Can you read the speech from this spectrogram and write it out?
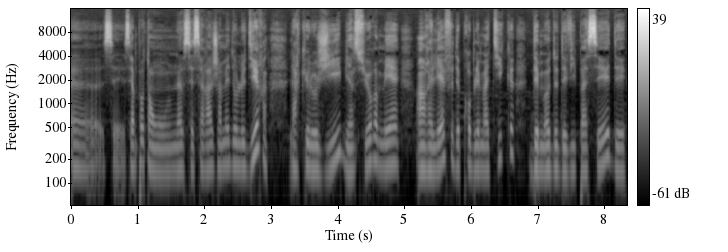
Euh, c'est important. On ne cessera jamais de le dire. L'archéologie, bien sûr, met en relief des problématiques, des modes de vie passés, des,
